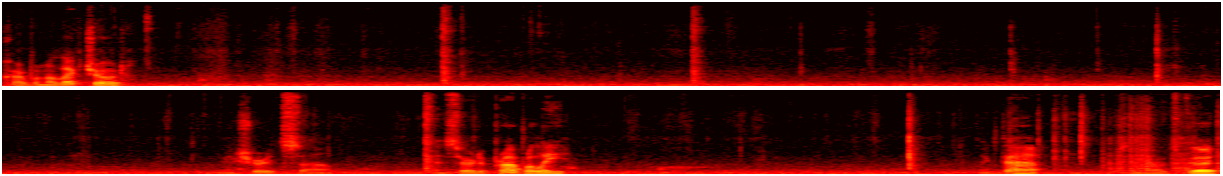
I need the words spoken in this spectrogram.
carbon electrode. Make sure it's uh, inserted properly. Like that. So now it's good.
